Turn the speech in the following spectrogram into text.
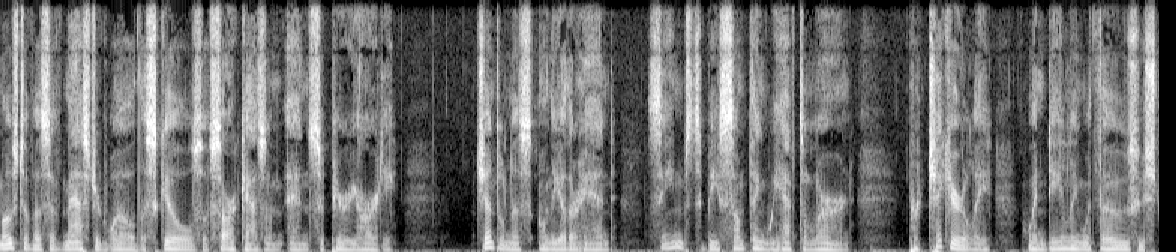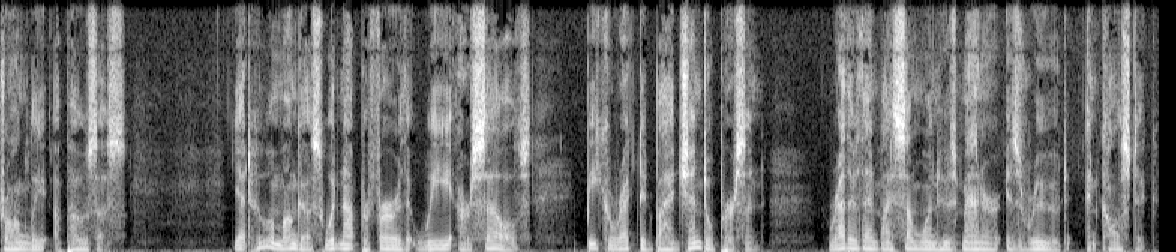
Most of us have mastered well the skills of sarcasm and superiority. Gentleness, on the other hand, seems to be something we have to learn, particularly when dealing with those who strongly oppose us. Yet who among us would not prefer that we ourselves be corrected by a gentle person rather than by someone whose manner is rude and caustic?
